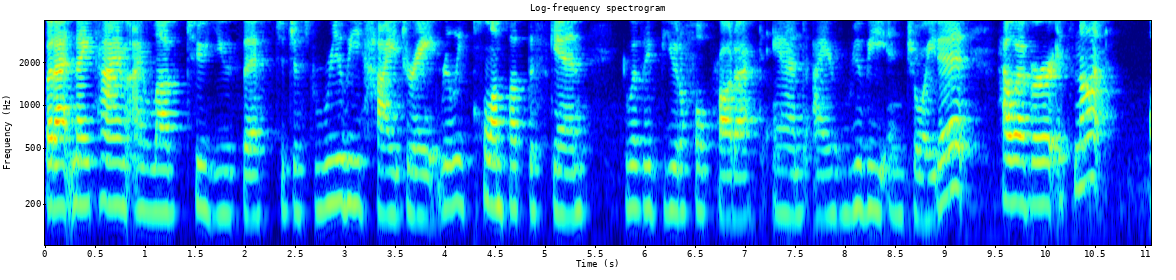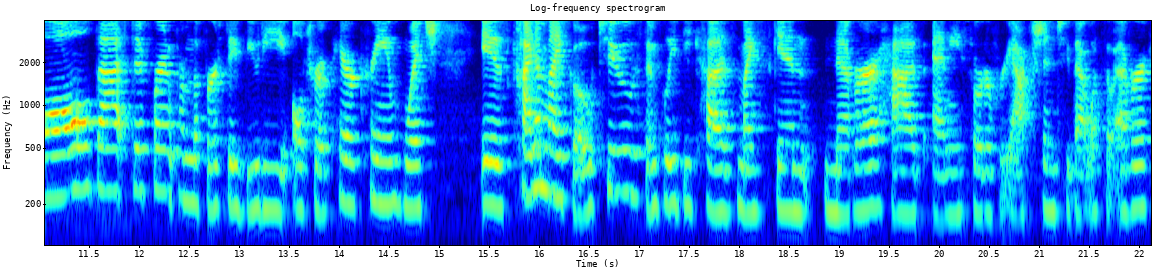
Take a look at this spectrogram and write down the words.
But at nighttime, I love to use this to just really hydrate, really plump up the skin. It was a beautiful product and I really enjoyed it. However, it's not all that different from the First Aid Beauty Ultra Repair Cream, which is kind of my go-to simply because my skin never has any sort of reaction to that whatsoever.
